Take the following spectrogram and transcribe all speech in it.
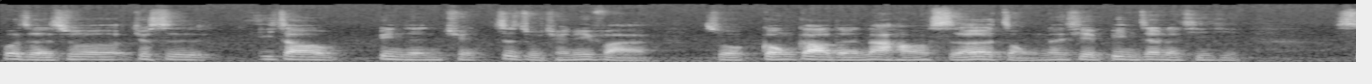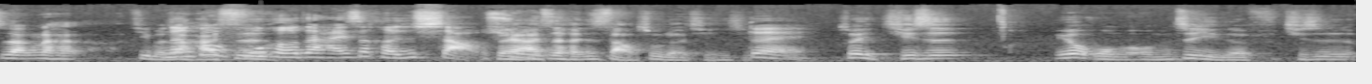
或者说就是依照病人权自主权利法所公告的那好像十二种那些病症的情形，是啊，那基本上能够符合的还是很少数，对，还是很少数的情形。对，所以其实因为我们我们自己的其实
